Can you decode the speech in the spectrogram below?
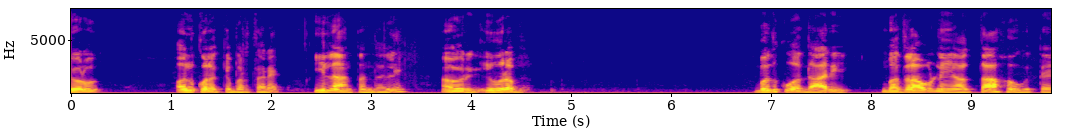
ಇವರು ಅನುಕೂಲಕ್ಕೆ ಬರ್ತಾರೆ. ಇಲ್ಲ ಅಂತಂದಲ್ಲಿ ಅವರಿಗೆ ಇವರ ಬದುಕುವ ದಾರಿ ಬದಲಾವಣೆಯಾಗ್ತಾ ಹೋಗುತ್ತೆ.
